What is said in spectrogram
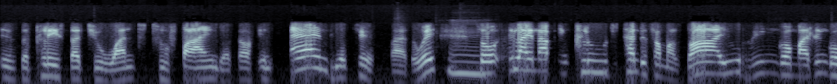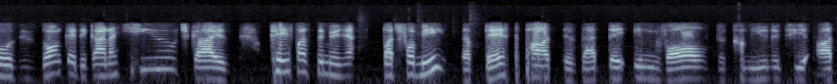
is the place that you want to find yourself in and your kids, by the way. Mm. So the lineup includes Thandiswa Mazwai, Ringo, Maringo, Zonke Dikana, huge guys, Caiphus Semenya, but for me, the best part is that they involve the community arts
